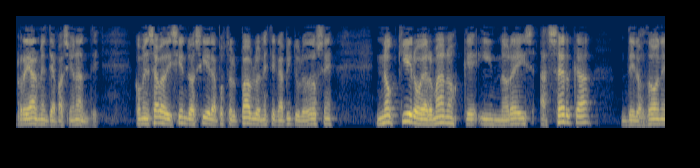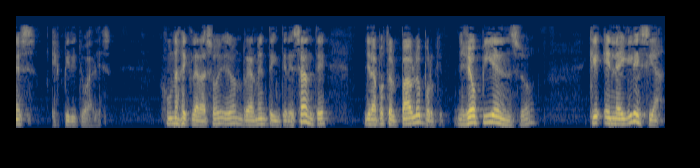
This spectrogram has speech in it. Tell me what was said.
realmente apasionante. Comenzaba diciendo así el apóstol Pablo en este capítulo 12, no quiero, hermanos, que ignoréis acerca de los dones espirituales una declaración realmente interesante del apóstol Pablo, porque yo pienso que en la iglesia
